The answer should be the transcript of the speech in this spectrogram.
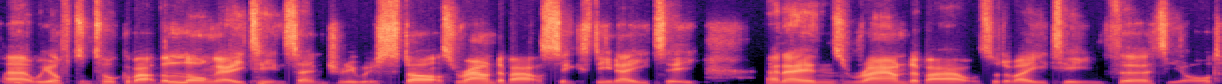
Uh, we often talk about the long 18th century, which starts around about 1680 and ends round about sort of 1830 odd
